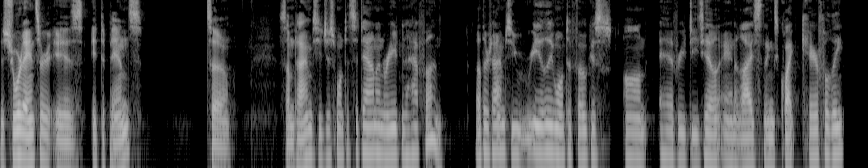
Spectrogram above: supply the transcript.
The short answer is it depends. So, sometimes you just want to sit down and read and have fun. Other times you really want to focus on every detail, analyze things quite carefully.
